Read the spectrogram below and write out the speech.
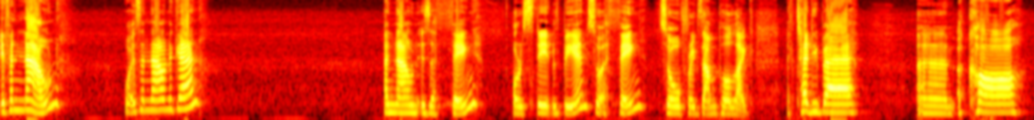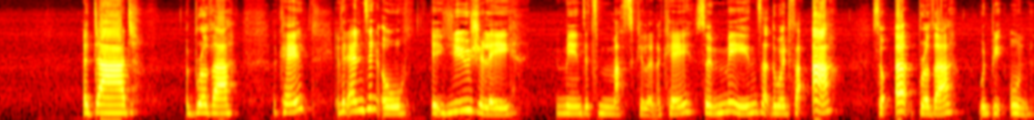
if a noun, what is a noun again? A noun is a thing or a state of being, so a thing. So, for example, like a teddy bear, um, a car, a dad, a brother, okay? If it ends in O, it usually means it's masculine, okay? So it means that the word for a, so a brother, would be un,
